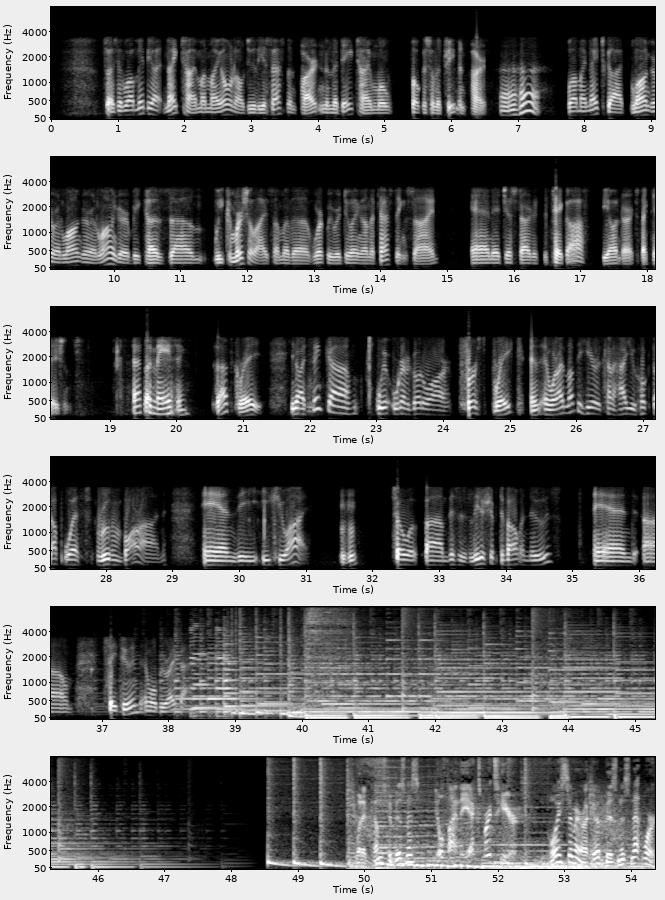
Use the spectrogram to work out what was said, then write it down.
So I said, well, maybe at nighttime on my own I'll do the assessment part, and in the daytime we'll focus on the treatment part. Uh huh. Well, my nights got longer and longer and longer because um, we commercialized some of the work we were doing on the testing side, and it just started to take off beyond our expectations. That's amazing. That's great. You know, I think um, we're, we're going to go to our first break, and, and what I'd love to hear is kind of how you hooked up with Reuven Bar-On and the EQI. Mm-hmm. So um, this is Leadership Development News, and um, stay tuned, and we'll be right back. When it comes to business, you'll find the experts here. Voice America Business Network.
